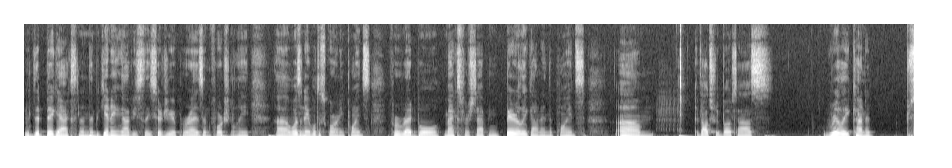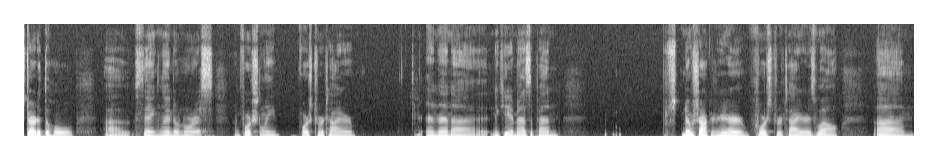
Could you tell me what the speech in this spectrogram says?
the big accident in the beginning. Obviously, Sergio Perez unfortunately uh, wasn't able to score any points for Red Bull. Max Verstappen barely got in the points. Um, Valtteri Bottas really kind of started the whole uh, thing. Lando Norris, unfortunately, forced to retire. And then uh, Nikita Mazepin, no shocker here, forced to retire as well. Um,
